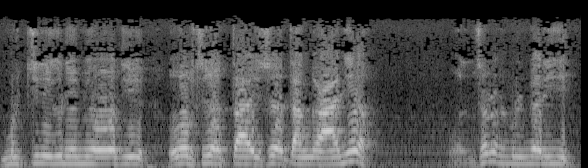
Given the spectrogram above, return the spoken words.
물질이 그러면 어디 없어졌다 있었단 거 아니여? 원소는 물멸이니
